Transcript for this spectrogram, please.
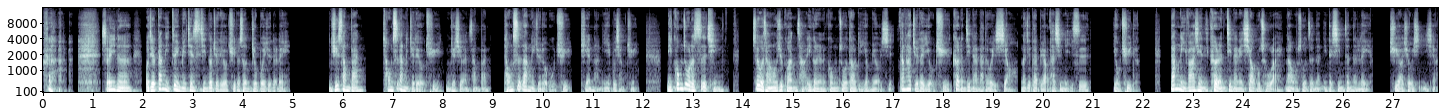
所以呢，我觉得当你对每件事情都觉得有趣的时候，你就不会觉得累。你去上班。同事让你觉得有趣，你就喜欢上班；同事让你觉得无趣，天哪，你也不想去。你工作的事情，所以我常常会去观察一个人的工作到底有没有心。当他觉得有趣，客人进来他都会笑，那就代表他心里是有趣的。当你发现客人进来你笑不出来，那我说真的，你的心真的累了，需要休息一下。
